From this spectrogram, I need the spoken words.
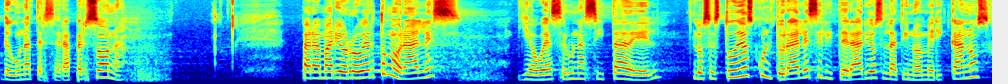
de una tercera persona. Para Mario Roberto Morales, ya voy a hacer una cita de él, los estudios culturales y literarios latinoamericanos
